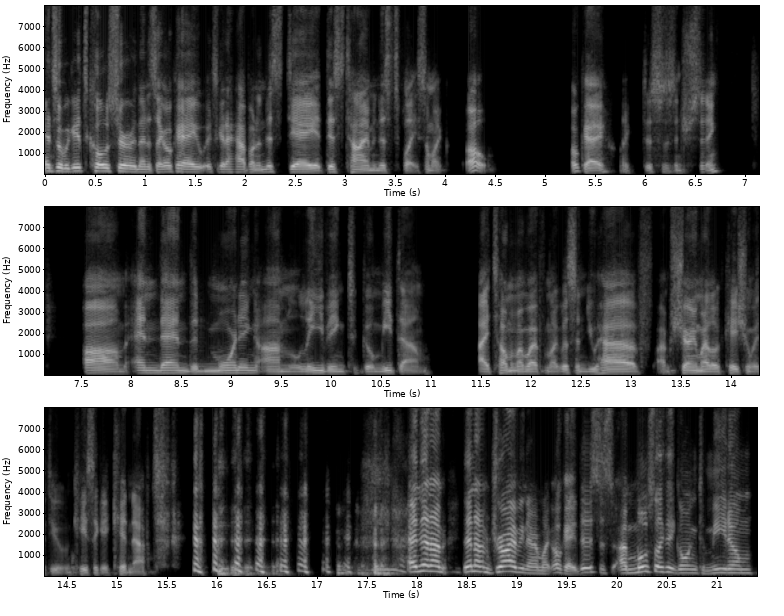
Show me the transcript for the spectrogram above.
And so we get closer, and then it's like, okay, it's gonna happen on this day at this time in this place. I'm like, oh, okay, like this is interesting. Um, and then the morning I'm leaving to go meet them, I tell my wife, I'm like, listen, you have, I'm sharing my location with you in case I get kidnapped. and then I'm, then I'm driving there. I'm like, okay, this is, I'm most likely going to meet them,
